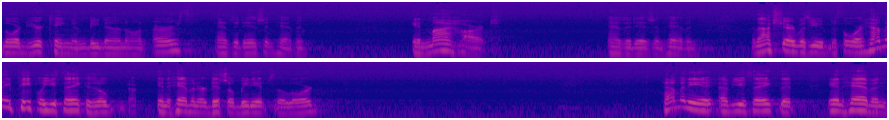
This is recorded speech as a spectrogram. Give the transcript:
Lord, your kingdom be done on earth as it is in heaven. In my heart as it is in heaven. And I've shared with you before, how many people you think is in heaven are disobedient to the Lord? How many of you think that in heaven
